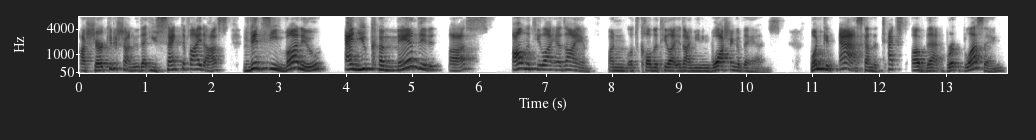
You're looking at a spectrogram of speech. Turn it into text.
Asher Kiddushanu, that you sanctified us, Vitzivanu, and you commanded us, Al Natilat Yadayim, on let's call Natilat Yadayim, meaning washing of the hands. One can ask on the text of that blessing,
